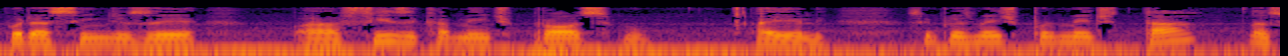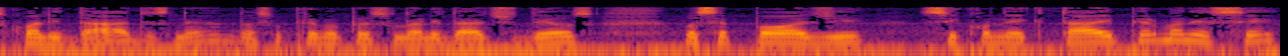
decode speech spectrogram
por assim dizer, uh, fisicamente próximo a ele. Simplesmente por meditar nas qualidades né, da Suprema Personalidade de Deus, você pode se conectar e permanecer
